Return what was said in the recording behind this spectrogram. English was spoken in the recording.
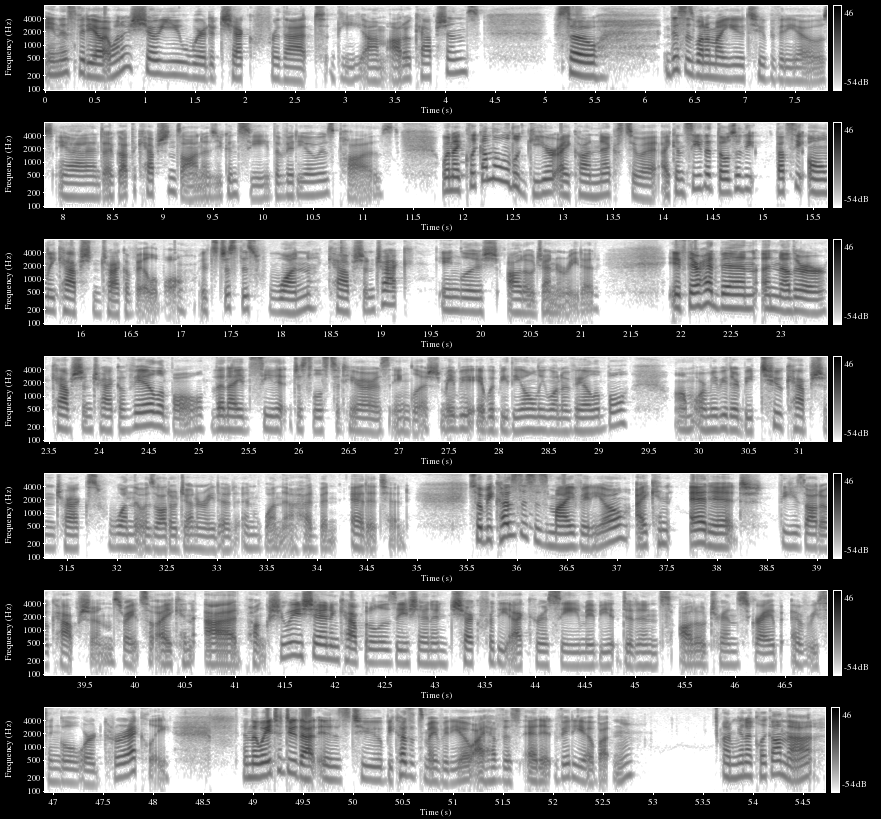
In this video, I want to show you where to check for that, the um, auto captions. So this is one of my YouTube videos and I've got the captions on. As you can see, the video is paused. When I click on the little gear icon next to it, I can see that those are the that's the only caption track available. It's just this one caption track, English auto generated. If there had been another caption track available, then I'd see it just listed here as English. Maybe it would be the only one available, um, or maybe there'd be two caption tracks, one that was auto-generated and one that had been edited. So because this is my video, I can edit these auto captions, right? So I can add punctuation and capitalization and check for the accuracy. Maybe it didn't auto transcribe every single word correctly. And the way to do that is to, because it's my video, I have this edit video button. I'm going to click on that.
